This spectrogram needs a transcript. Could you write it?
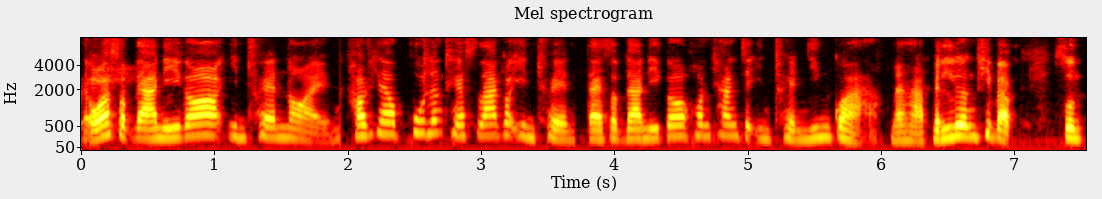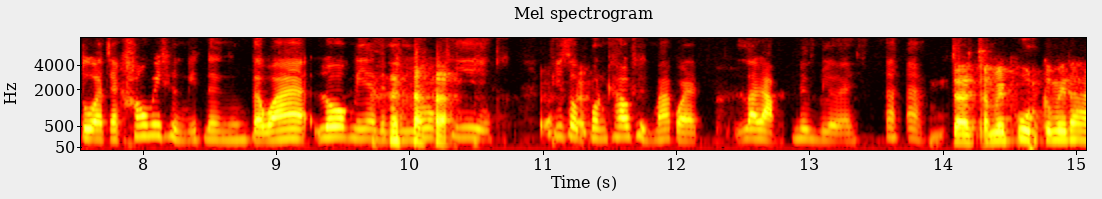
แต่ว่าสัปดาห์นี้ก็ in trend หน่อยเขาที่เราพูดเรื่องเทสลาก็ in trend แต่สัปดาห์นี้ก็ค่อนข้างจะ in trend ยิ่งกว่านะคะ เป็นเรื่องที่แบบส่วนตัวจะเข้าไม่ถึงนิดนึง แต่ว่าโลกนี้อาจจะเป็นโลกที่พี่โสพลเข้าถึงมากกว่าระดับหนึ่งเลย จะจะไม่พูดก็ไม่ได้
